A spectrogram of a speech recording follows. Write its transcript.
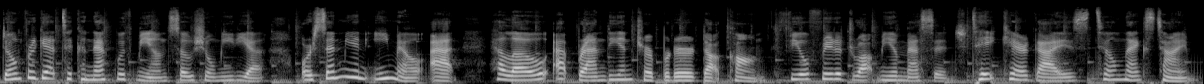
Don't forget to connect with me on social media or send me an email at hello at brandtheinterpreter.com. Feel free to drop me a message. Take care, guys. Till next time.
